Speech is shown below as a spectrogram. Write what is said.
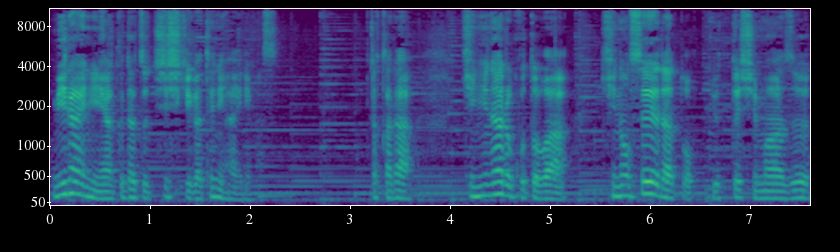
未来に役立つ知識が手に入ります。だから気になることは気のせいだと言ってしまわず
